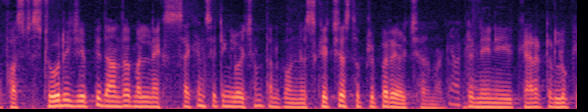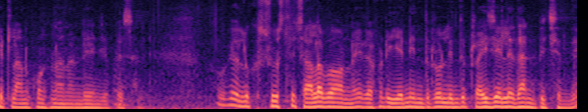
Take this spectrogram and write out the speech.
ఫస్ట్ స్టోరీ చెప్పి దాని తర్వాత మళ్ళీ నెక్స్ట్ సెకండ్ సిట్టింగ్లో వచ్చాం. తనకు కొంచెం స్కెచెస్తో ప్రిపేర్ అయ్యి వచ్చారనమాట అంటే. నేను ఈ క్యారెక్టర్ లుక్ ఇట్లా అనుకుంటున్నానండి అని చెప్పేసి అని ఓకే లుక్స్ చూస్తే చాలా బాగున్నాయి. డెఫినెట్ ఎన్ని ఇంత రోజులు ఎందుకు ట్రై చేయలేదా అనిపించింది.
